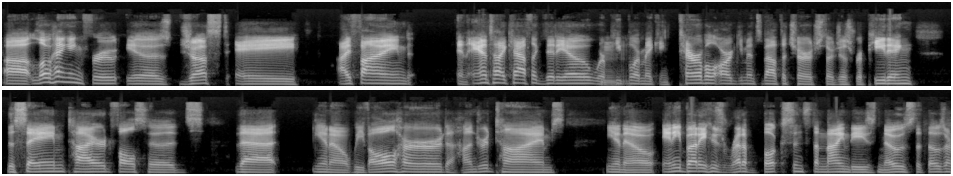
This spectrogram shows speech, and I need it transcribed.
uh, low hanging fruit is just a, I find an anti Catholic video where Mhm. people are making terrible arguments about the church. They're just repeating the same tired falsehoods that, you know, we've all heard a hundred times. You know, anybody who's read a book since the 90s knows that those are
